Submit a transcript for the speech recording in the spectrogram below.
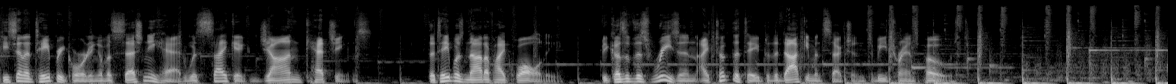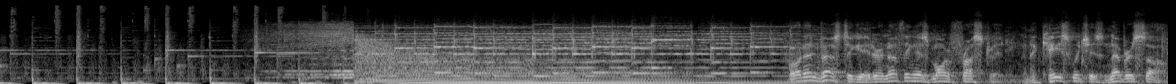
He sent a tape recording of a session he had with psychic John Catchings. The tape was not of high quality. Because of this reason, I took the tape to the document section to be transposed. For an investigator, nothing is more frustrating than a case which is never solved.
